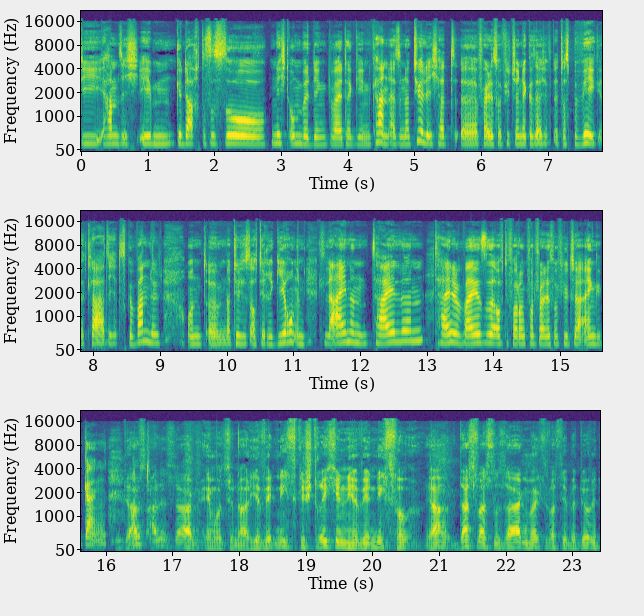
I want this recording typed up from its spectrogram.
die haben sich eben gedacht, dass es so nicht unbedingt weitergehen kann. Also natürlich hat äh, Fridays for Future in der Gesellschaft etwas bewegt. Klar hat sich etwas gewandelt und ähm, natürlich ist auch die Regierung in kleinen Teilen teilweise auf die Forderung von Fridays for Future eingegangen. Du darfst und alles sagen, emotional. Hier wird nichts gestrichen, hier wird nichts, ja, das, was du sagen möchtest, was dir bedürfen,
